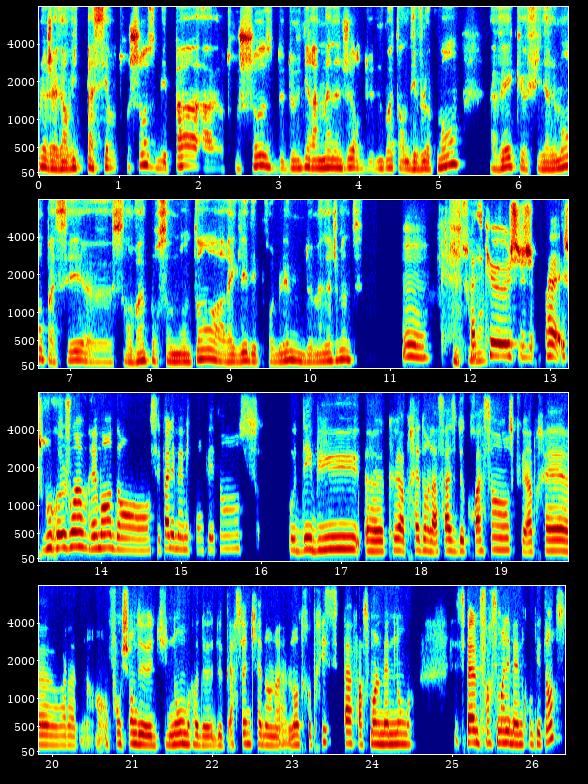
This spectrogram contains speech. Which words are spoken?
j'avais envie de passer à autre chose, mais pas à autre chose, de devenir un manager d'une boîte en développement, avec euh, finalement passer 120% euh, de mon temps à régler des problèmes de management. Hmm. Parce que je, vous rejoins vraiment dans, c'est pas les mêmes compétences au début euh, qu'après dans la phase de croissance, qu'après, euh, voilà, en fonction du nombre de, personnes qu'il y a dans l'entreprise, c'est pas forcément le même nombre, c'est pas forcément les mêmes compétences.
